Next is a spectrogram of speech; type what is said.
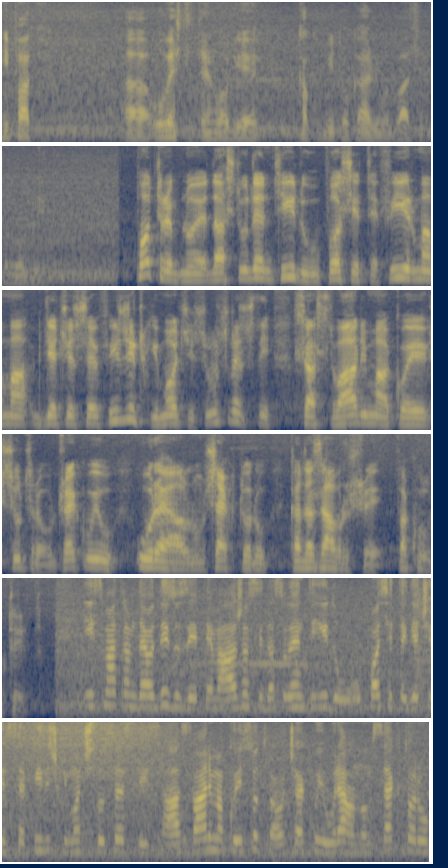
ipak uvesti tehnologije, kako mi to kažemo, 21. vijeka. Potrebno je da studenti idu u posjete firmama gdje će se fizički moći susresti sa stvarima koje ih sutra očekuju u realnom sektoru kada završe fakultet. I smatram da je od izuzetne važnosti da studenti idu u posjete gdje će se fizički moći susresti sa stvarima koji sutra očekuju u realnom sektoru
